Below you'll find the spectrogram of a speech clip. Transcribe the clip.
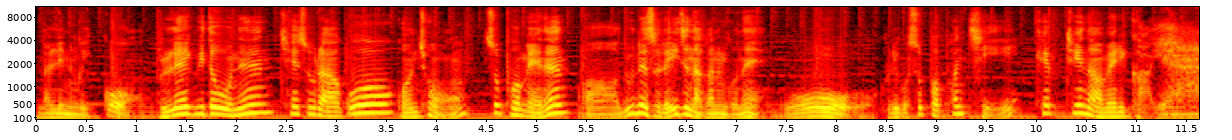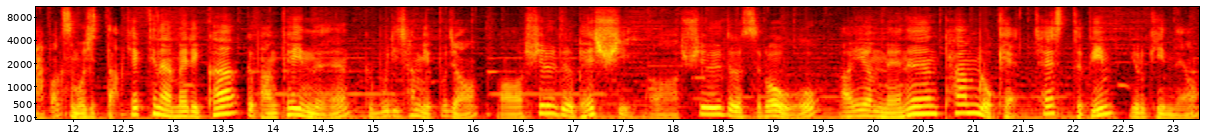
날리는 거 있고 블랙 위도우는 채술하고 권총 슈퍼맨은 어, 눈에서 레이저 나가는 거네. 오 그리고 슈퍼 펀치 캡틴 아메리카 이야 박스 멋있다 캡틴 아메리카 그 방패 있는 그 무늬 참 예쁘죠 어, 쉴드 배쉬 어, 쉴드 스로우 아이언맨은 팜 로켓 체스트 빔 이렇게 있네요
